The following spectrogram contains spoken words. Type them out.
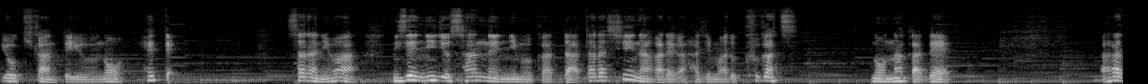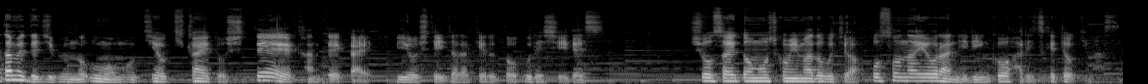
要期間っていうのを経て、さらには2023年に向かった新しい流れが始まる9月の中で、改めて自分の運を向き合う機会として鑑定会利用していただけると嬉しいです。詳細と申し込み窓口は放送内容欄にリンクを貼り付けておきます。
